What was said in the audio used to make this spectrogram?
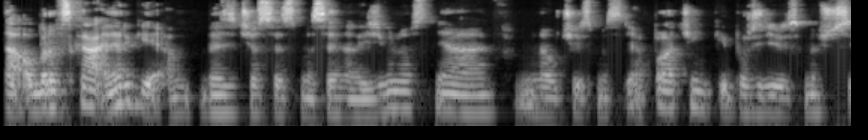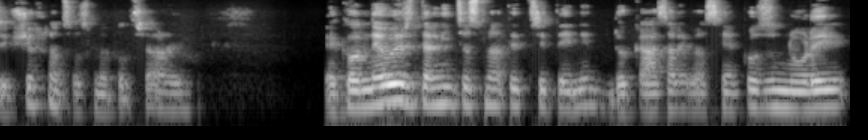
ta obrovská energie a mezi čase jsme se hnali živnost nějak, naučili jsme se dělat palačinky, pořídili jsme si všechno, co jsme potřebovali. Jako neuvěřitelný, co jsme na ty tři týdny dokázali vlastně jako z nuly,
